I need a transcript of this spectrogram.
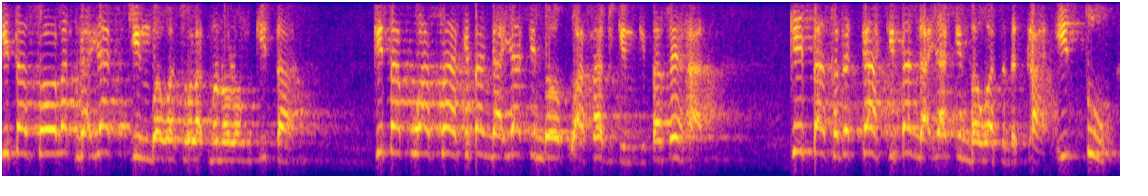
Kita sholat nggak yakin bahwa sholat menolong kita. Kita puasa, kita nggak yakin bahwa puasa bikin kita sehat. Kita sedekah, kita nggak yakin bahwa sedekah itu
